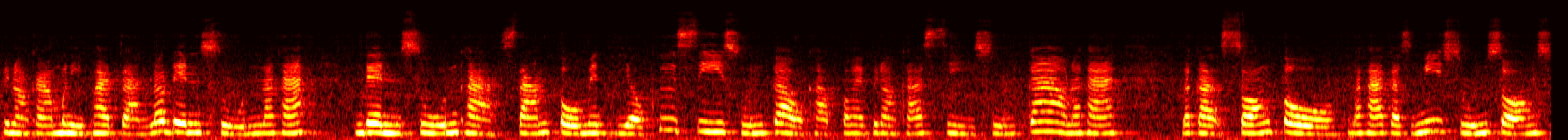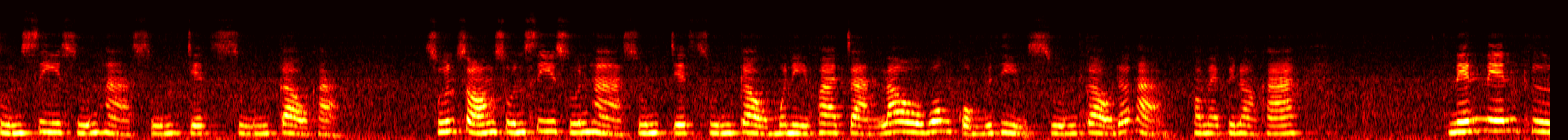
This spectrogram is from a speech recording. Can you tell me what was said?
พี่น้องคะมณีพระอาจารย์แล้วเด่นศูนย์นะคะ เด่นศูนย์ค่ะสามโตเม็ดเดียวคือ 409 ค่ะพ่อแม่พี่น้องคะ409 นะคะ แล้วก็2โตนะคะกับมี 02 04 05 07 09 ค่ะ 02 04 05 07 09มณีพระอาจารย์เล่าวงกลมวิธี09เด้อค่ะพ่อแม่พี่น้องคะเน้นเน้นคือ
